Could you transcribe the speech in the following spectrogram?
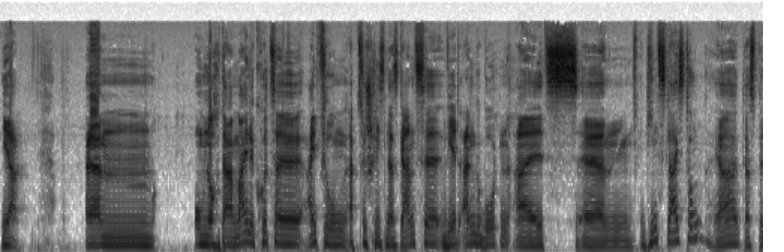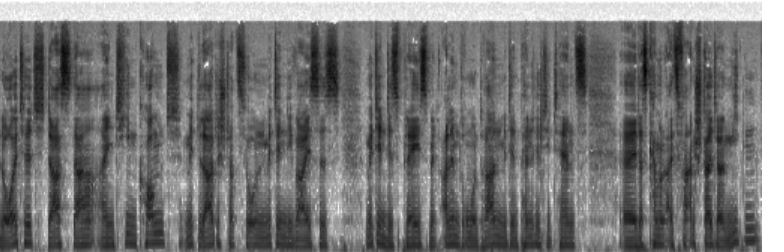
Ja. Ähm, um noch da meine kurze Einführung abzuschließen, das Ganze wird angeboten als ähm, Dienstleistung. Ja, das bedeutet, dass da ein Team kommt mit Ladestationen, mit den Devices, mit den Displays, mit allem drum und dran, mit den Penalty Tents. Äh, das kann man als Veranstalter mieten.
